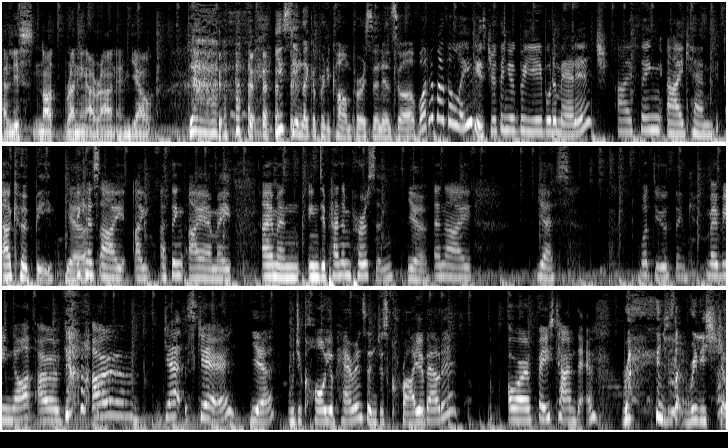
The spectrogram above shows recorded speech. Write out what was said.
at least not running around and yell. you seem like a pretty calm person as well. What about the ladies? Do you think you'll be able to manage? I think I can. Be, I could be. Yeah. Because I, I, I think I am a, I am an independent person. Yeah. And I, yes. What do you think? Maybe not. I will, I will get scared Yeah. Would you call your parents and just cry about it? or FaceTime them. Right. just like really show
